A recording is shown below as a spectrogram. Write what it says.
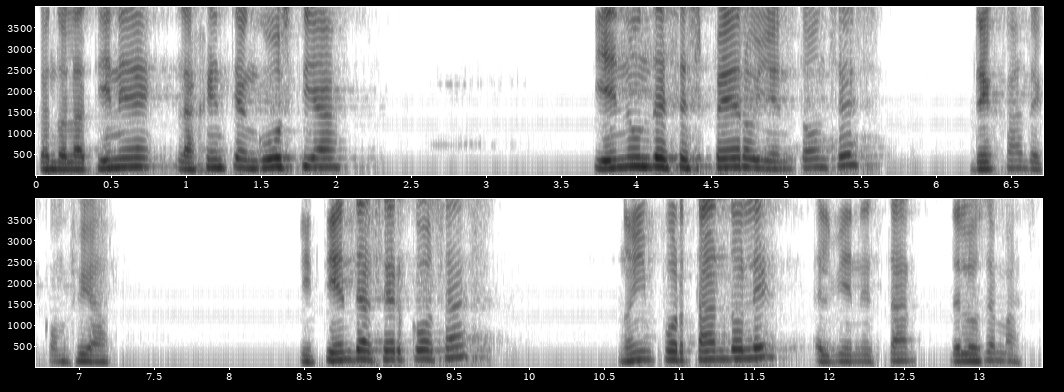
cuando la tiene la gente angustia, tiene un desespero y entonces deja de confiar y tiende a hacer cosas no importándole el bienestar de los demás.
